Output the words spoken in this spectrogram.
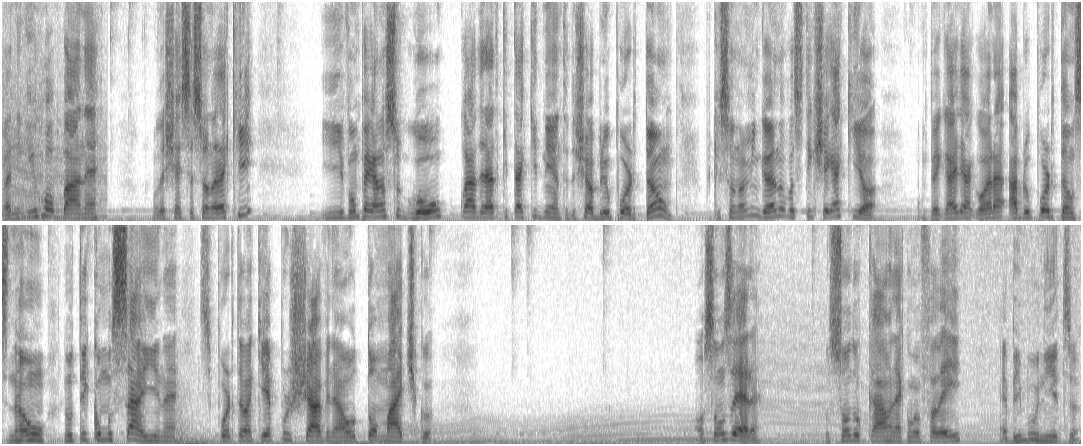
Pra ninguém roubar, né? Vou deixar estacionado aqui. E vamos pegar nosso gol quadrado que tá aqui dentro. Deixa eu abrir o portão, porque se eu não me engano, você tem que chegar aqui, ó. Vamos pegar ele agora, abre o portão, senão não tem como sair, né? Esse portão aqui é por chave, né? Automático. Ó o som zero. O som do carro, né? Como eu falei, é bem bonito.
